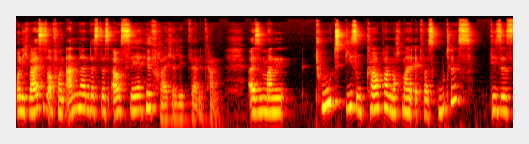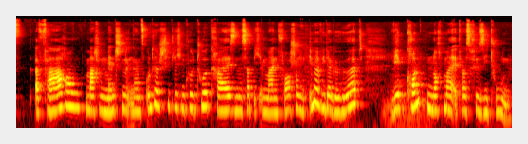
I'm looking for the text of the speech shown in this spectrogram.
Und ich weiß es auch von anderen, dass das auch sehr hilfreich erlebt werden kann. Also man tut diesem Körper nochmal etwas Gutes. Diese Erfahrung machen Menschen in ganz unterschiedlichen Kulturkreisen. Das habe ich in meinen Forschungen immer wieder gehört. Wir konnten nochmal etwas für sie tun.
